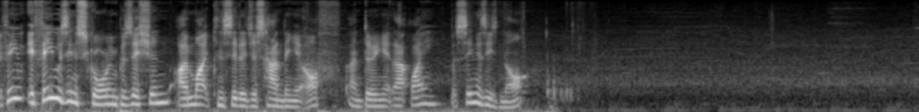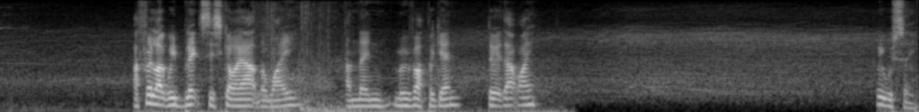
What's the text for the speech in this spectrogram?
If he if he was in scoring position, I might consider just handing it off and doing it that way. But seeing as he's not, I feel like we blitz this guy out of the way and then move up again. Do it that way. We will see.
